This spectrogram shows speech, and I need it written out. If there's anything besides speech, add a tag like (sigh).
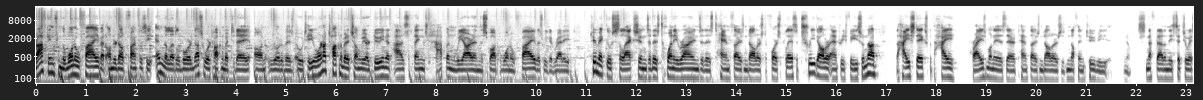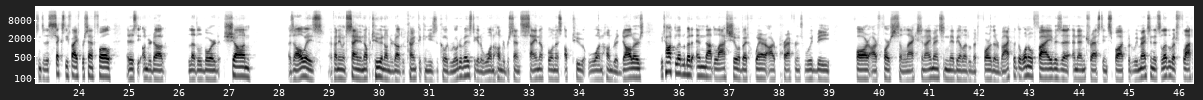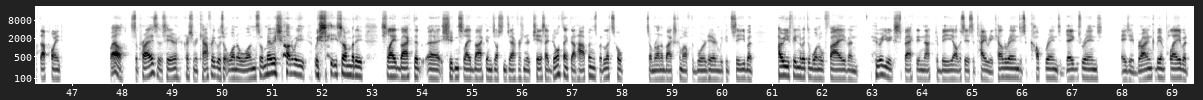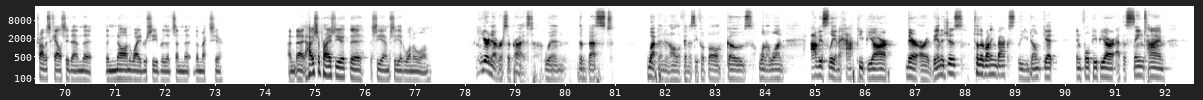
Drafting from the 105 at Underdog Fantasy in the little board. That's what we're talking about today on RotoViz OT. We're not talking about it, Shawn. We are doing it as things happen. We are in the spot 105 as we get ready to make those selections. It is 20 rounds. It is $10,000 to first place, a $3 entry fee. So not the high stakes, but the high prize money is there. $10,000 is nothing to be, you know, sniffed at in these situations. It is 65% full. It is the underdog little board. Shawn, as always, if anyone's signing up to an underdog account, they can use the code ROTOVIZ to get a 100% sign up bonus up to $100. We talked a little bit in that last show about where our preference would be for our first selection. I mentioned maybe a little bit further back, but the 105 is a, an interesting spot. But we mentioned it's a little bit flat at that point. Well, surprises here. Christian McCaffrey goes at 101. So maybe, (laughs) Shawn, we, we see somebody slide back that uh, shouldn't slide back in Justin Jefferson or Chase. I don't think that happens, but let's hope some running backs come off the board here and we could see. But how are you feeling about the 105 and who are you expecting that to be? Obviously, it's a Tyreek Hill range, it's a Kupp range, a Diggs range. AJ Brown could be in play, but Travis Kelce, then the the non wide receiver that's in the, the mix here. And uh, how surprised are you at the the CMC at 101? You're never surprised when the best weapon in all of fantasy football goes 101. Obviously, in a half PPR, there are advantages to the running backs that you don't get in full PPR. At the same time,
